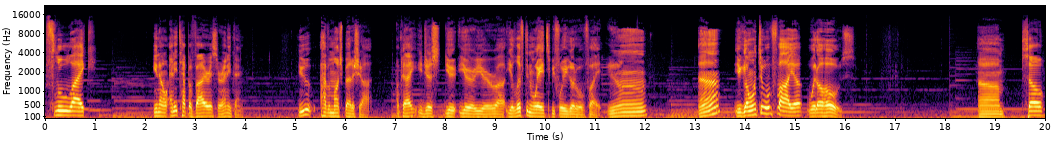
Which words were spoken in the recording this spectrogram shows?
flu like, you know, any type of virus or anything, you have a much better shot. Okay, you just you you're you're uh, you're lifting weights before you go to a fight. You know, huh? You're going to a fire with a hose. Um. So.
